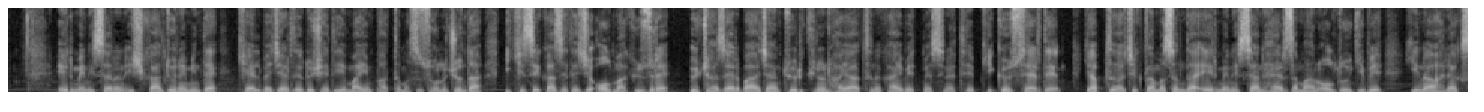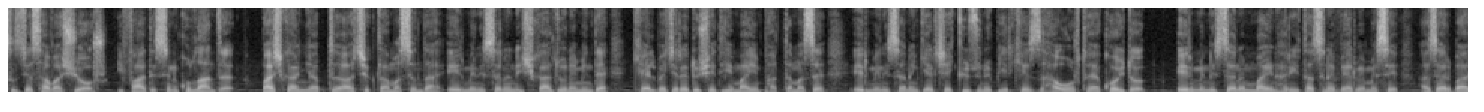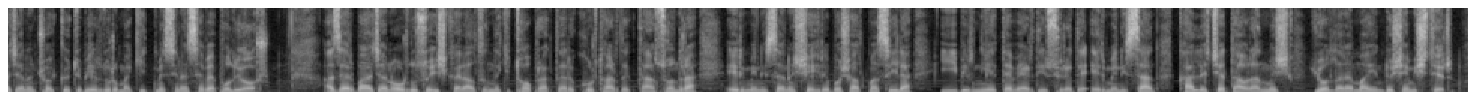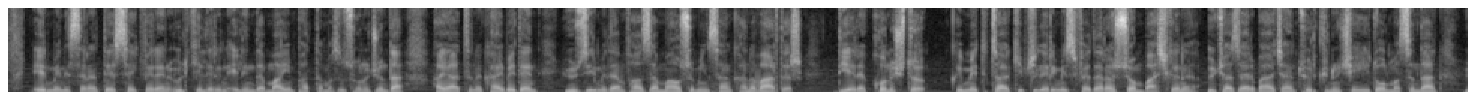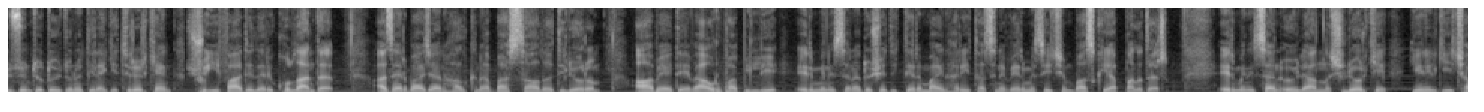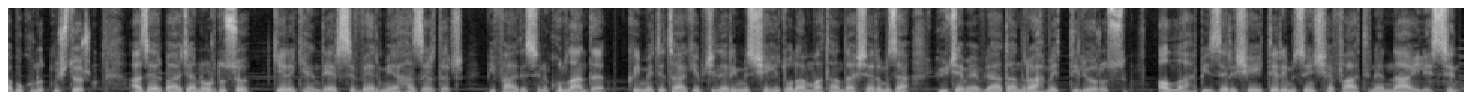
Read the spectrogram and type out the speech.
Ermenistan'ın işgal döneminde Kelbecer'de döşediği mayın patlaması sonucunda ikisi gazeteci olmak üzere 3 Azerbaycan Türk'ünün hayatını kaybetmesine tepki gösterdi. Yaptığı açıklamasında Ermenistan her zaman olduğu gibi yine ahlaksızca savaşıyor ifadesini kullandı. Başkan yaptığı açıklamasında Ermenistan'ın işgal döneminde Kelbecer'e döşediği mayın patlaması Ermenistan'ın gerçek yüzünü bir kez daha ortaya koydu. Ermenistan'ın mayın haritasını vermemesi Azerbaycan'ın çok kötü bir duruma gitmesine sebep oluyor. Azerbaycan ordusu işgal altındaki toprakları kurtardıktan sonra Ermenistan'ın şehri boşaltmasıyla iyi bir niyetle verdiği sürede Ermenistan kalleççe davranmış, yollara mayın döşemiştir. Ermenistan'a destek veren ülkelerin elinde mayın patlaması sonucunda hayatını kaybeden 120'den fazla masum insan kanı vardır diyerek konuştu. Kıymetli takipçilerimiz Federasyon Başkanı 3 Azerbaycan Türk'ünün şehit olmasından üzüntü duyduğunu dile getirirken şu ifadeleri kullandı. Azerbaycan halkına başsağlığı diliyorum. ABD ve Avrupa Birliği Ermenistan'a döşedikleri mayın haritasını vermesi için baskı yapmalıdır. Ermenistan öyle anlaşılıyor ki yenilgiyi çabuk unutmuştur. Azerbaycan ordusu gereken dersi vermeye hazırdır ifadesini kullandı. Kıymetli takipçilerimiz şehit olan vatandaşlarımıza Yüce Mevla'dan rahmet diliyoruz. Allah bizleri şehitlerimizin şefaatine nail etsin.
